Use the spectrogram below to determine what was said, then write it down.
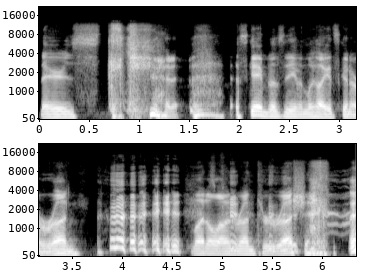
There's this game doesn't even look like it's gonna run, let alone run through Russia.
